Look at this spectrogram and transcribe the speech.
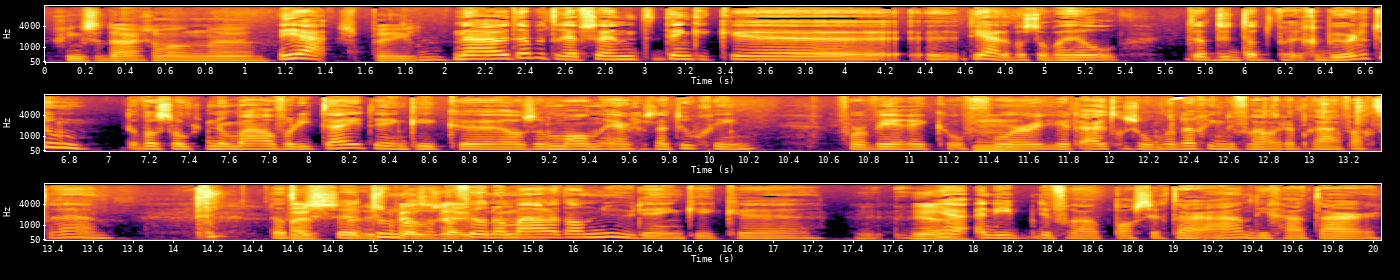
ging ze daar gewoon ja. spelen? Nou, wat dat betreft zijn het, denk ik... ja, dat was toch wel heel... Dat, dat gebeurde toen. Dat was ook normaal voor die tijd, denk ik. als een man ergens naartoe ging voor werk of voor... je werd uitgezonden, dan ging de vrouw daar braaf achteraan. Dat is, uh, toen was het wel veel normaler dan nu, denk ik. Uh, ja. ja. en die, de vrouw past zich daar aan. Die gaat daar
